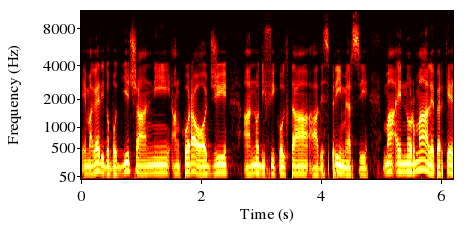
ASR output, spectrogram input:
e magari dopo dieci anni ancora oggi hanno difficoltà ad esprimersi, ma è normale perché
